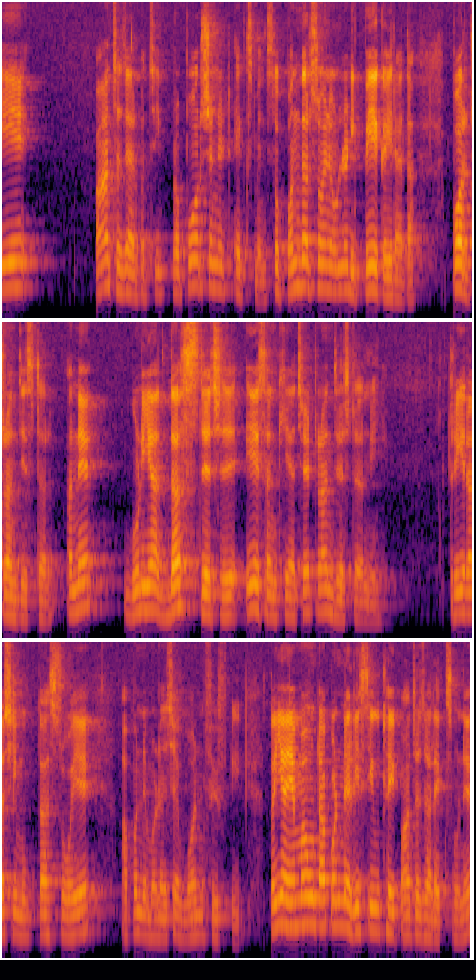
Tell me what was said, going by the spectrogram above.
એ પાંચ હજાર પછી પ્રપોર્શનેટ એક્સપેન્સ તો પંદરસો એને ઓલરેડી પે કર્યા હતા પર ટ્રાન્ઝિસ્ટર અને ગુણ્યા દસ જે છે, એ સંખ્યા છે ટ્રાન્ઝિસ્ટરની ત્રિરાશિ મૂકતા સોએ આપણને મળે છે વન ફિફ્ટી. તો અહીંયા એમાઉન્ટ આપણને રિસીવ થઈ પાંચ હજાર એકસો ને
